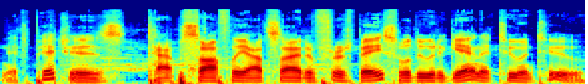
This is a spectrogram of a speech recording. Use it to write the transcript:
Next pitch is tapped softly outside of first base. We'll do it again at two and two.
